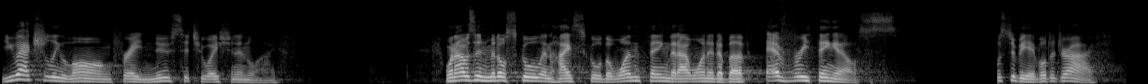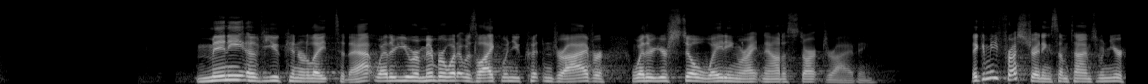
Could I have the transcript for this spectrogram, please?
you actually long for a new situation in life. When I was in middle school and high school, the one thing that I wanted above everything else was to be able to drive. Many of you can relate to that, whether you remember what it was like when you couldn't drive or whether you're still waiting right now to start driving. It can be frustrating sometimes when you're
